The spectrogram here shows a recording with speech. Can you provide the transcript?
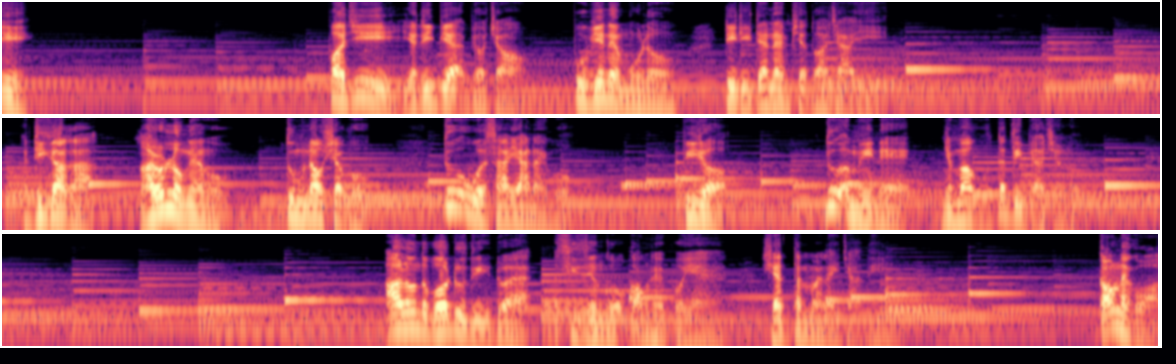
အေးပွားကြီးယတိပြက်အပြောကြောင့်ပူပြင်းတဲ့မူလုံးတီတီတန်းတန်းဖြစ်သွားကြ၏အဓိကကငါတို့လုပ်ငန်းကိုသူမနှောက်ယှက်ဖို့သူ့အဝတ်စားရနိုင်ဖို့ပြီးတော့ သူ့အမေနဲ့ညီမကိုတက်တည်ပြချင်လို့အားလုံးသဘောတူသည့်အတွက်အစီအစဉ်ကိုအကောင်းထဲပေါ်ရန်ရက်သက်မှတ်လိုက်ကြသည်ကောင်းတယ်ကွာ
